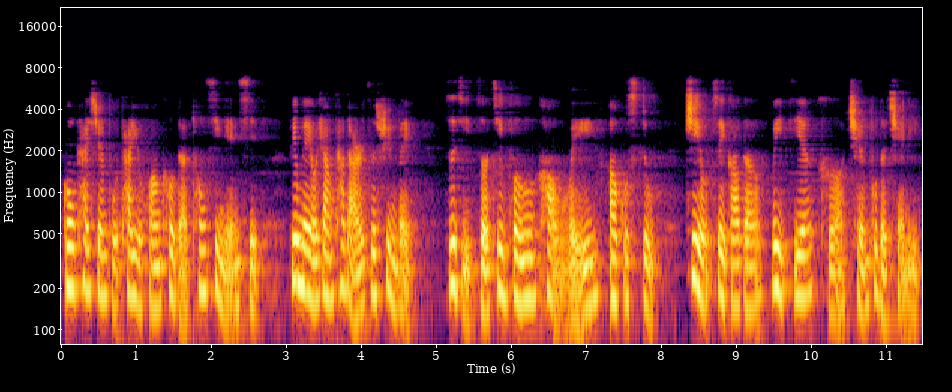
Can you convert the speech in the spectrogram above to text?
公开宣布他与皇后的通信联系，并没有让他的儿子逊位，自己则晋封号为奥古斯都，具有最高的位阶和全部的权利。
